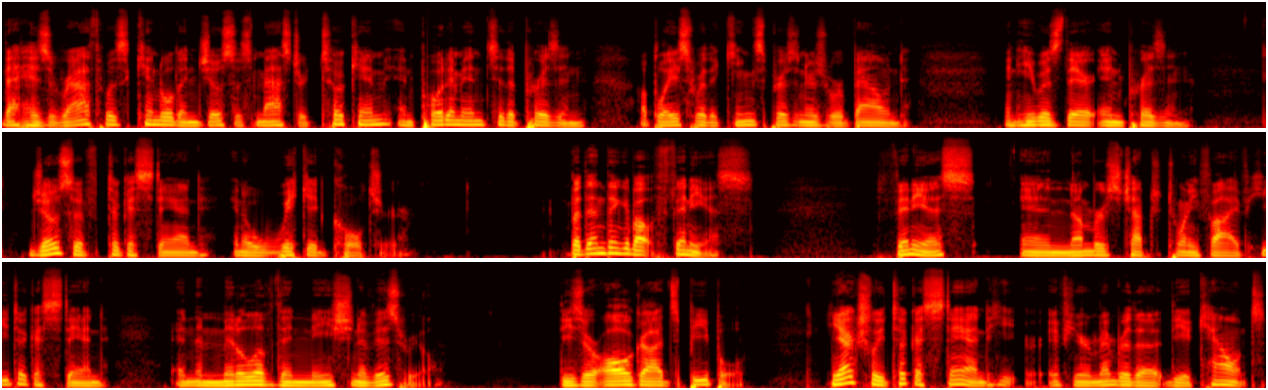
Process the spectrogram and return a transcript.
that his wrath was kindled, and Joseph's master took him and put him into the prison, a place where the king's prisoners were bound, and he was there in prison. Joseph took a stand in a wicked culture. But then think about Phineas. Phineas, in Numbers chapter 25, he took a stand in the middle of the nation of Israel. These are all God's people. He actually took a stand. He, if you remember the, the account,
